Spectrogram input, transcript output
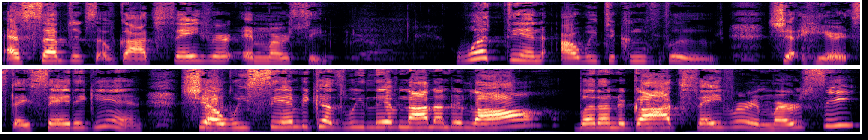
as subjects of God's favor and mercy. What then are we to conclude? Shall, here they say it again. Shall we sin because we live not under law, but under God's favor and mercy?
